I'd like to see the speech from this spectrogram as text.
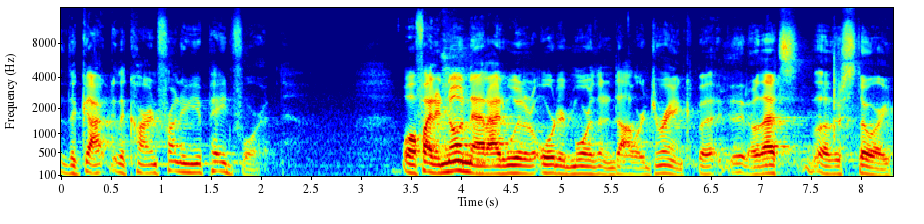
the, guy, the car in front of you paid for it. Well, if I'd have known that, I would have ordered more than a dollar drink, but you know, that's another story.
